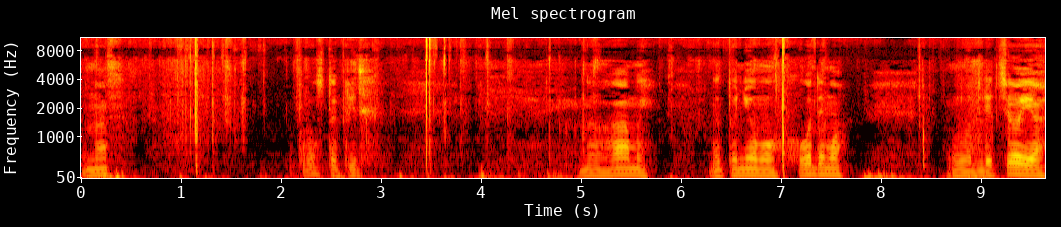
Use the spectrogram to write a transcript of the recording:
у нас просто під ногами. Ми по ньому ходимо. От, для цього я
